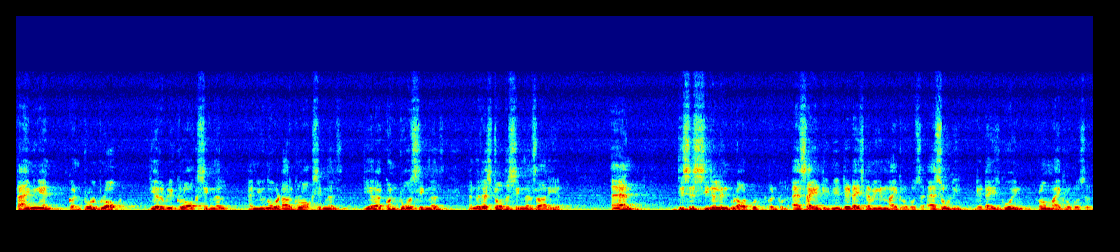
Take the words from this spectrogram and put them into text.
timing and control block. There will be clock signal, and you know what are clock signals. There are control signals, and the rest of the signals are here and this is serial input output control SID means data is coming in microprocessor SOD data is going from microprocessor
